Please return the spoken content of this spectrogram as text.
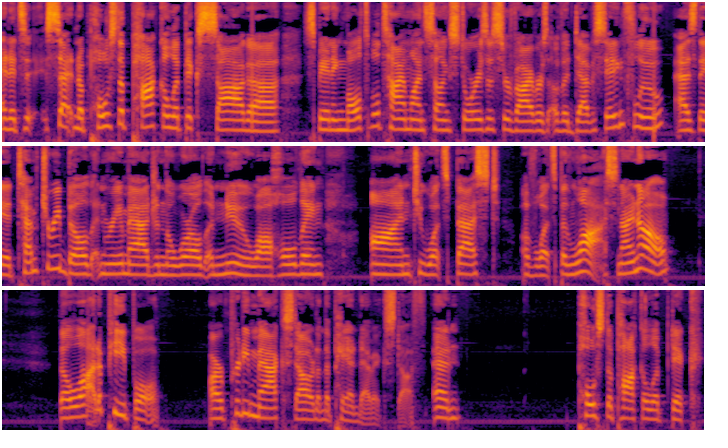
and it's set in a post-apocalyptic saga spanning multiple timelines telling stories of survivors of a devastating flu as they attempt to rebuild and reimagine the world anew while holding on to what's best of what's been lost and i know that a lot of people are pretty maxed out on the pandemic stuff and post-apocalyptic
